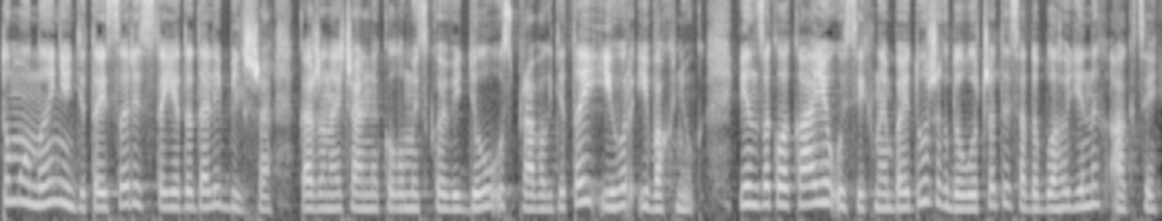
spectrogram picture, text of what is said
тому нині дітей сиріт стає дедалі більше, каже начальник Коломийського відділу у справах дітей Ігор Івахнюк. Він закликає усіх найбайдужих долучитися до благодійних акцій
